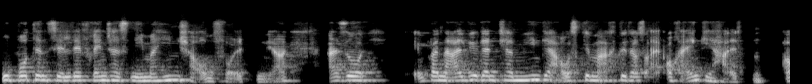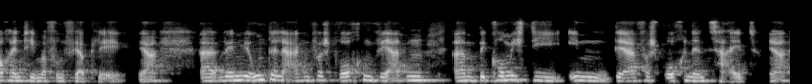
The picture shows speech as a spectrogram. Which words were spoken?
wo potenzielle Franchise-Nehmer hinschauen sollten. Ja. Also banal wird ein Termin, der ausgemacht wird, auch eingehalten. Auch ein Thema von Fairplay. Ja, äh, wenn mir Unterlagen versprochen werden, ähm, bekomme ich die in der versprochenen Zeit. Ja,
